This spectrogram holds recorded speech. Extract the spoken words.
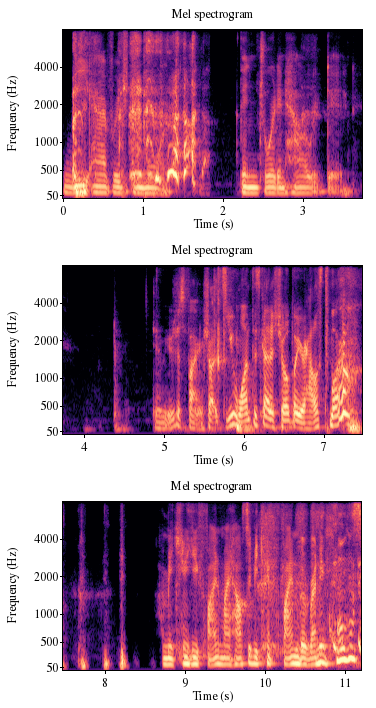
we averaged more than Jordan Howard did. Damn, you're just firing shots. Do you want this guy to show up at your house tomorrow? I mean, can he find my house if he can't find the running holes?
